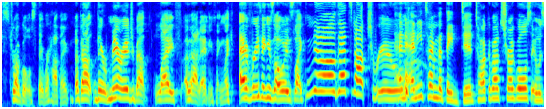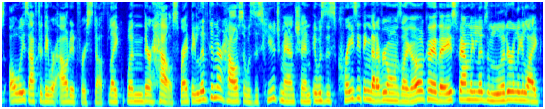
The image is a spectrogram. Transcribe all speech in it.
struggles they were having about their marriage, about life, about anything. Like everything is always like, no, that's not true. And anytime that they did talk about struggles, it was always after they were outed for stuff. Like when their house, right? They lived in their house. It was this huge mansion. It was this crazy thing that everyone was like, okay, the Ace family lives in literally like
